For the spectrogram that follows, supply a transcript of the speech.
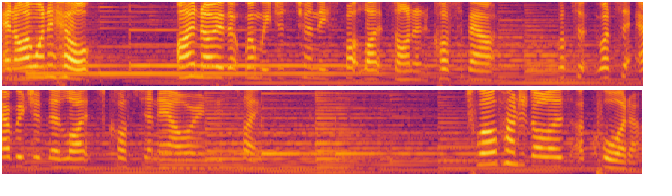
and I want to help. I know that when we just turn these spotlights on and it costs about what's what's the average of the lights cost an hour in this place? $1,200 a quarter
